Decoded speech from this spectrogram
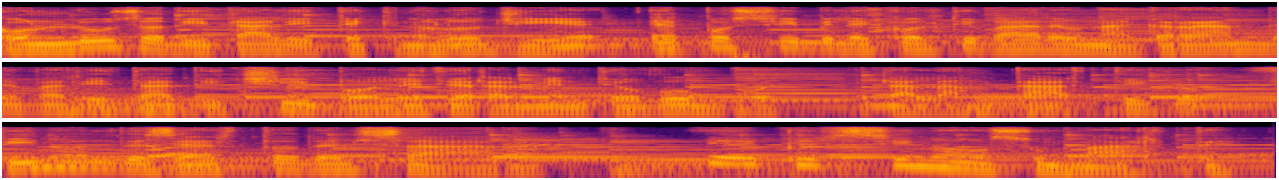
Con l'uso di tali tecnologie è possibile coltivare una grande varietà di cibo letteralmente ovunque, dall'Antartico fino al deserto del Sahara e persino su Marte.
